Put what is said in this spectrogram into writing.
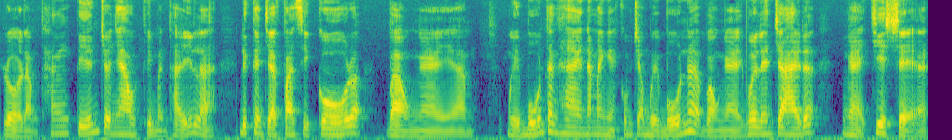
rồi làm thăng tiến cho nhau thì mình thấy là Đức Thánh Cha Francisco đó vào ngày à, 14 tháng 2 năm 2014 á, vào ngày Valentine đó, ngài chia sẻ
